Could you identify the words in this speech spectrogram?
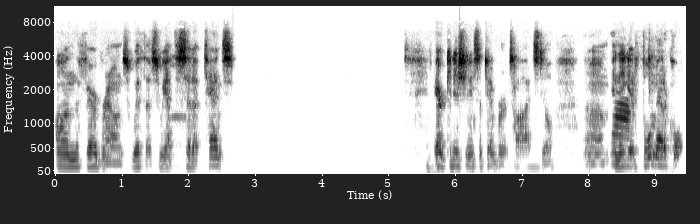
on the fairgrounds with us. We have to set up tents. Air conditioning in September, it's hot still. Um, And they get full medical,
